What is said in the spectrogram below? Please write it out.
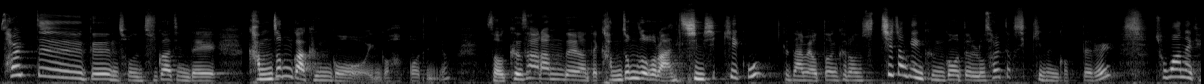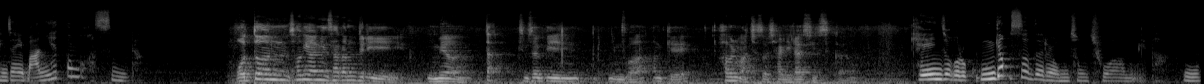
설득은 저는 두 가지인데 감정과 근거인 것 같거든요. 그래서 그 사람들한테 감정적으로 안심시키고 그다음에 어떤 그런 수치적인 근거들로 설득시키는 것들을 초반에 굉장히 많이 했던 것 같습니다. 어떤 성향인 사람들이 오면 딱 김선빈님과 함께 합을 맞춰서 잘 일할 수 있을까요? 개인적으로 공격수들을 엄청 좋아합니다. 뭐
